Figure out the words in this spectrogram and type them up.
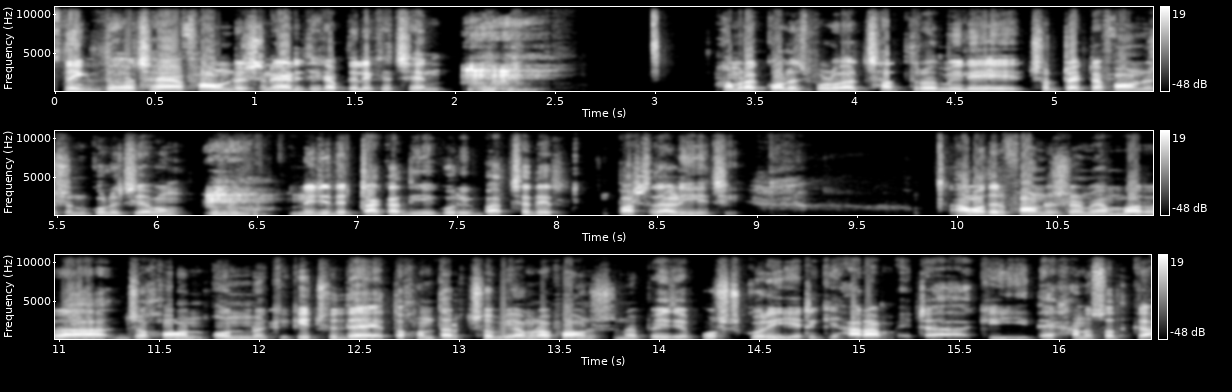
স্নিগ্ধ ছায়া ফাউন্ডেশন আইডি থেকে আপনি লিখেছেন, আমরা কলেজ পড়ুয়ার ছাত্র মিলে ছোট্ট একটা ফাউন্ডেশন করেছি এবং নিজেদের টাকা দিয়ে গরিব বাচ্চাদের পাশে দাঁড়িয়েছি। আমাদের ফাউন্ডেশনের মেম্বাররা যখন অন্যকে কিছু দেয়, তখন তার ছবি আমরা ফাউন্ডেশনের পেজে পোস্ট করি। এটা কি হারাম? এটা কি দেখানো সৎকা?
